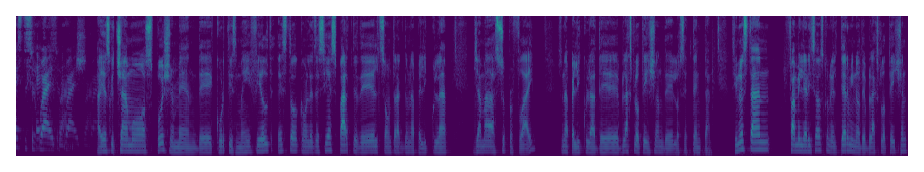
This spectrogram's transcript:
Este es el Wild Branch. Ahí escuchamos Pusherman de Curtis Mayfield. Esto, como les decía, es parte del soundtrack de una película llamada Superfly. Es una película de Black Exploitation de los 70. Si no están familiarizados con el término de Black Exploitation,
